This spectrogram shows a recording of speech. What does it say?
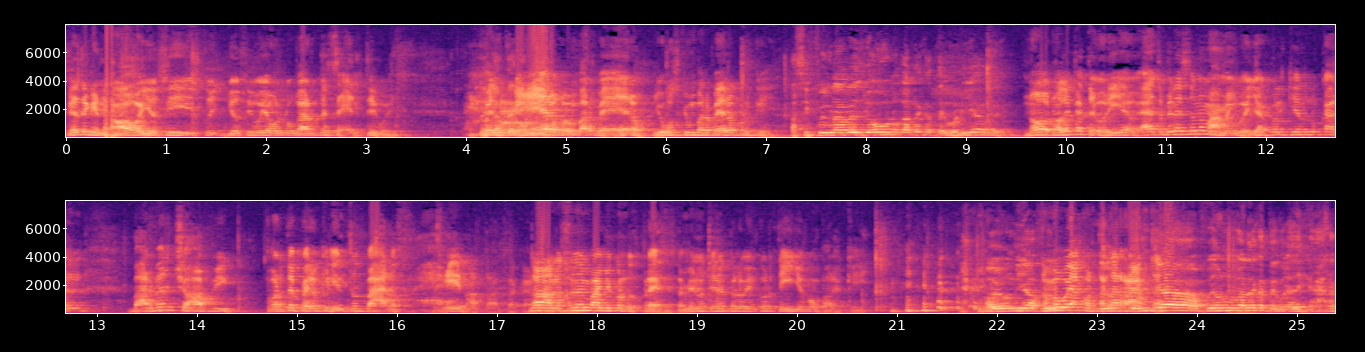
Fíjate que no, güey. Yo sí, estoy, yo sí voy a un lugar decente, güey. Un De peluquero, güey, un barbero. Yo busqué un barbero porque. Así fui una vez yo a un lugar de categoría, güey. No, no de categoría, güey. Ah, también eso no mamen, güey. Ya cualquier local. Barber shop y corte de pelo 500 baros. Sí, no, está, está caro. No, no se den baño con los precios. También no tiene el pelo bien cortillo, como para qué. Hoy un día No me voy a cortar la Un rasta. día fui a un lugar de categoría y dije, ah,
